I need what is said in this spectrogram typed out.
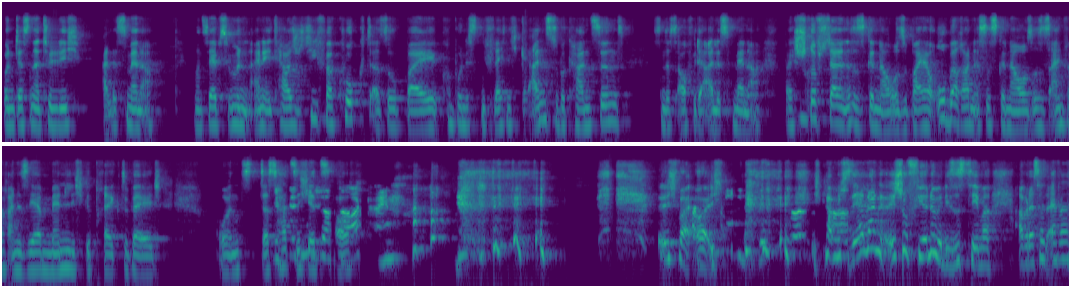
Und das sind natürlich alles Männer. Und selbst wenn man eine Etage tiefer guckt, also bei Komponisten, die vielleicht nicht ganz so bekannt sind, sind das auch wieder alles Männer. Bei mhm. Schriftstellern ist es genauso, bei Eroberern ist es genauso. Es ist einfach eine sehr männlich geprägte Welt. Und das ich hat sich jetzt auch. ich, war, oh, ich, ich kann mich sehr lange echauffieren über dieses Thema, aber das hat einfach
